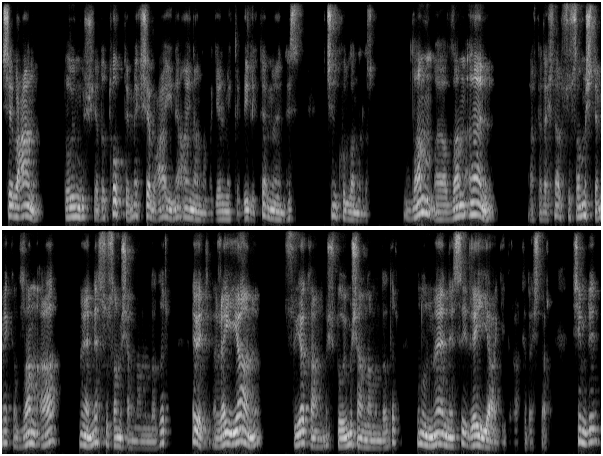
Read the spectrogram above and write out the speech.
Şeb'an doymuş ya da tok demek. Şeb'a yine aynı anlama gelmekle birlikte müennes için kullanılır. Zam, zam'anu arkadaşlar susamış demek. Zam'a müennes susamış anlamındadır. Evet, reyyanu suya kanmış, doymuş anlamındadır. Bunun müennesi reyya gelir arkadaşlar. Şimdi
